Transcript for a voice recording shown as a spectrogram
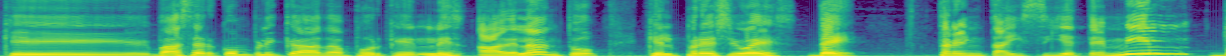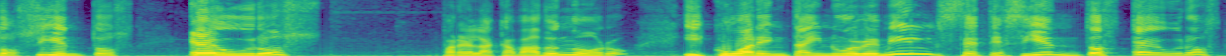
que va a ser complicada porque les adelanto que el precio es de 37.200 euros para el acabado en oro y 49.700 euros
